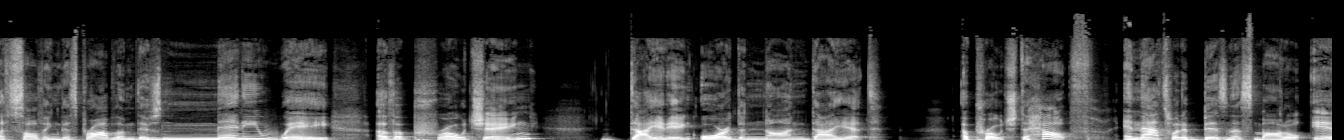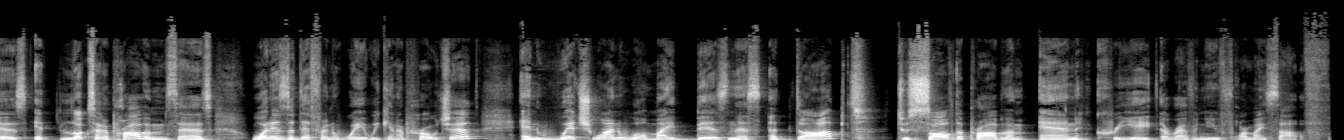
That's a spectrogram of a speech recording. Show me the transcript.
of solving this problem. There's many way of approaching dieting or the non-diet approach to health. And that's what a business model is. It looks at a problem and says, what is the different way we can approach it? And which one will my business adopt to solve the problem and create a revenue for myself?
